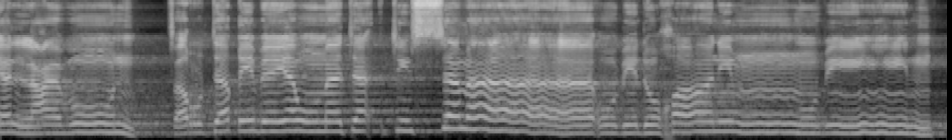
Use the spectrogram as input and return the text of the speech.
يلعبون. فارتقب يوم تأتي السماء بدخان مبين.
